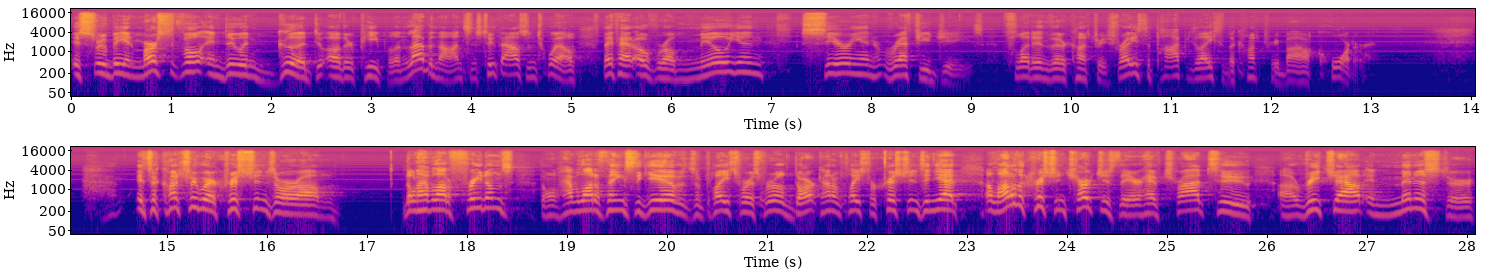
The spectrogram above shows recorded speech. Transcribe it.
is through being merciful and doing good to other people. In Lebanon, since 2012, they've had over a million Syrian refugees flood into their country. It's raised the population of the country by a quarter. It's a country where Christians are um, don't have a lot of freedoms, don't have a lot of things to give. It's a place where it's a real dark kind of place for Christians. And yet, a lot of the Christian churches there have tried to uh, reach out and minister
